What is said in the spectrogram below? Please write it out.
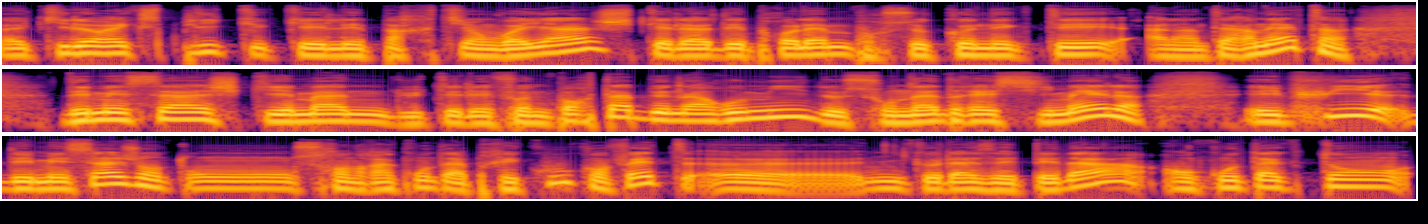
euh, qui leur explique qu'elle est partie en voyage, qu'elle a des problèmes pour se connecter à l'internet, des messages qui émanent du téléphone portable de Narumi, de son adresse email, et puis des messages dont on se rendra compte après coup qu'en fait euh, Nicolas Zepeda, en contactant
